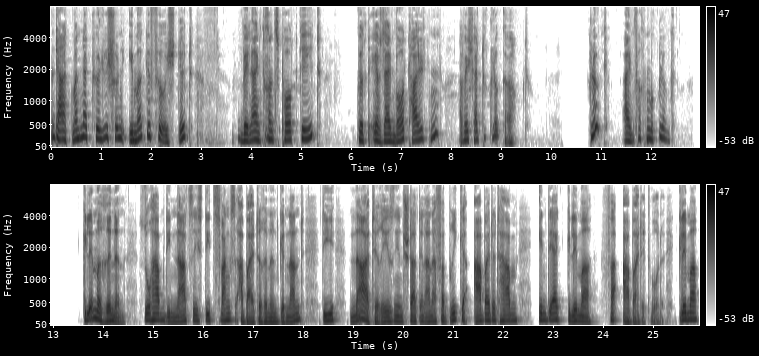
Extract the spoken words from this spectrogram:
Und da hat man natürlich schon immer gefürchtet, wenn ein Transport geht, wird er sein Wort halten, aber ich hatte Glück gehabt. Glück, einfach nur Glück. Glimmerinnen, so haben die Nazis die Zwangsarbeiterinnen genannt, die nahe Theresienstadt in einer Fabrik gearbeitet haben, in der Glimmer verarbeitet wurde. Glimmer,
